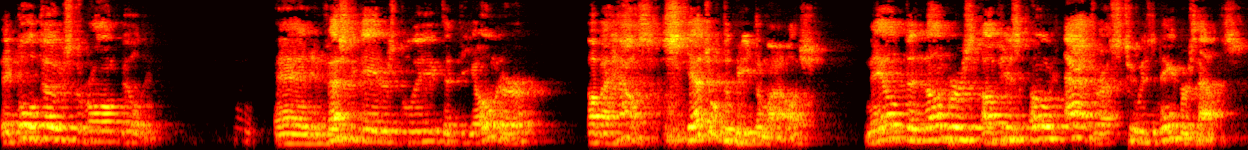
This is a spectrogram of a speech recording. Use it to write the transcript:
They bulldozed the wrong building. And investigators believe that the owner of a house scheduled to be demolished nailed the numbers of his own address to his neighbor's house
